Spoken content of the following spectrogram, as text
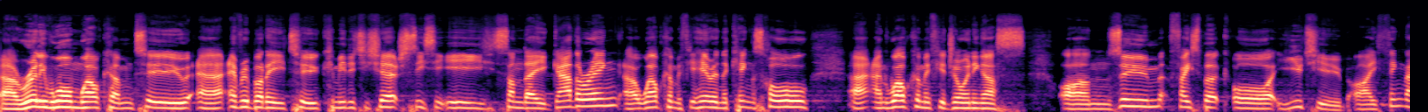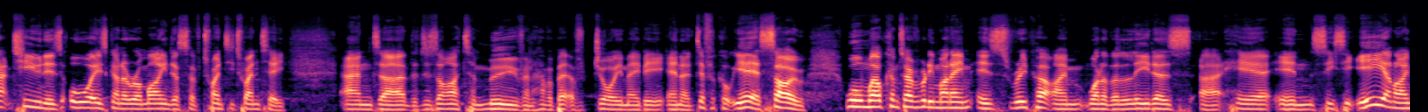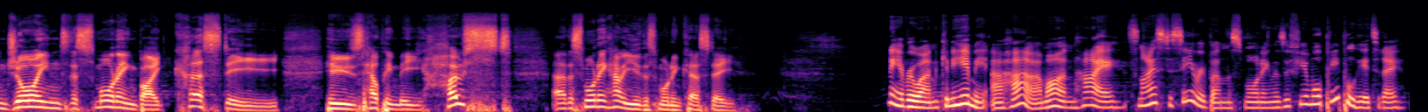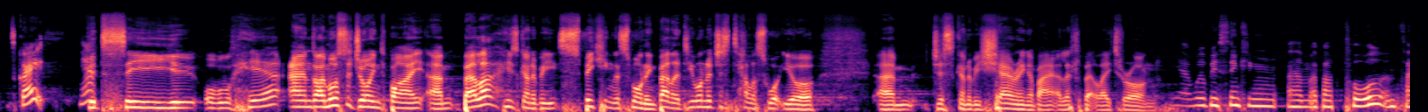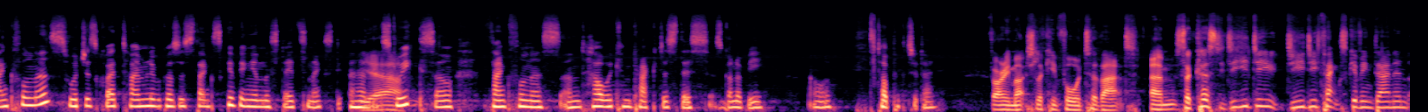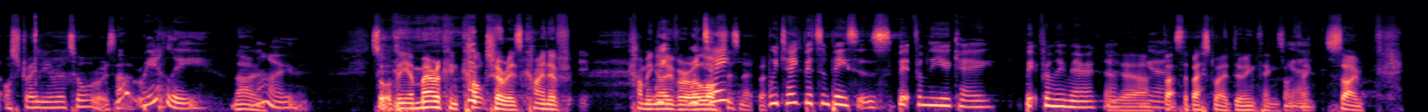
A really warm welcome to uh, everybody to Community Church CCE Sunday Gathering. Uh, welcome if you're here in the King's Hall, uh, and welcome if you're joining us on Zoom, Facebook, or YouTube. I think that tune is always going to remind us of 2020 and uh, the desire to move and have a bit of joy maybe in a difficult year. So, warm welcome to everybody. My name is Rupert. I'm one of the leaders uh, here in CCE, and I'm joined this morning by Kirsty, who's helping me host uh, this morning. How are you this morning, Kirsty? Morning, everyone. Can you hear me? Aha, I'm on. Hi. It's nice to see everyone this morning. There's a few more people here today. It's great. Yeah. Good to see you all here. And I'm also joined by um, Bella, who's going to be speaking this morning. Bella, do you want to just tell us what you're um, just going to be sharing about a little bit later on? Yeah, we'll be thinking um, about Paul and thankfulness, which is quite timely because it's Thanksgiving in the States next, uh, yeah. next week. So, thankfulness and how we can practice this is going to be our topic today very much looking forward to that. Um, so, Kirsty, do you do do you do Thanksgiving down in Australia at all, or is that not really? No. No. Sort of the American culture is kind of coming we, over we a lot, isn't it? But we take bits and pieces, bit from the UK, bit from the America. Yeah, yeah. that's the best way of doing things, I yeah. think. So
